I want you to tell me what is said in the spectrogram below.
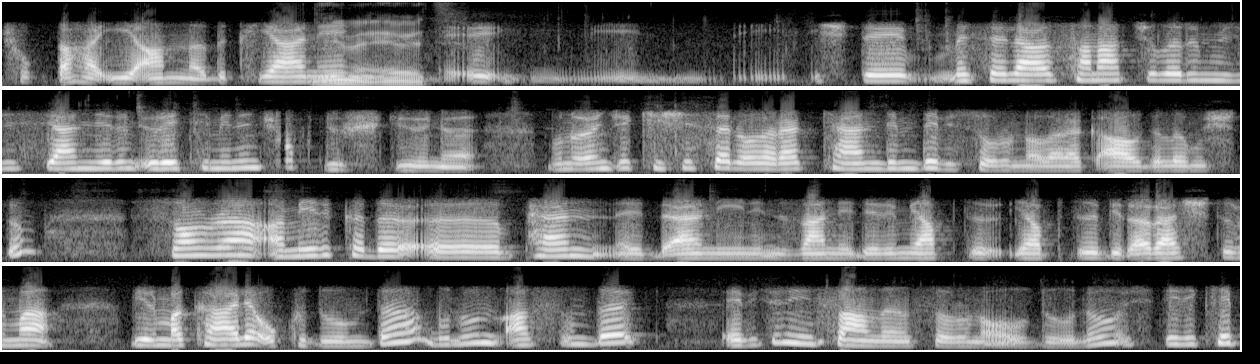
çok daha iyi anladık. Yani Değil mi? Evet. E, işte mesela sanatçıların, müzisyenlerin üretiminin çok düştüğünü, bunu önce kişisel olarak kendimde bir sorun olarak algılamıştım. Sonra Amerika'da e, PEN Derneği'nin zannederim yaptığı, yaptığı bir araştırma, bir makale okuduğumda bunun aslında e, bütün insanlığın sorunu olduğunu, üstelik hep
